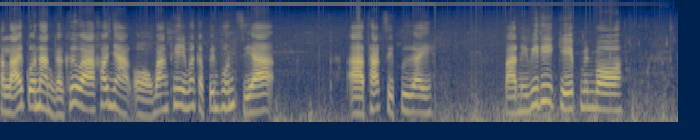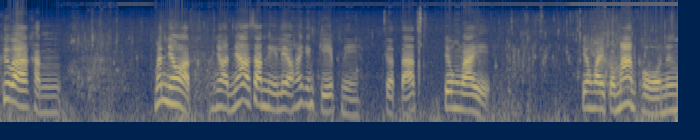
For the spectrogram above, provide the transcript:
ขันหลายกว่านั้นก็คือว่าเขาอยากออกบางที่มันก็เป็นผลเสีย อาจพักสิเปื่อยบาดนี้วิธีเก็บแมันบอคือว่าขันมันยอดยอดยาซ้ำนี่แล้วให้จังเก็บนี่ก็ตัดจงไว้จงไว้ประมาณขอหนึ่ง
